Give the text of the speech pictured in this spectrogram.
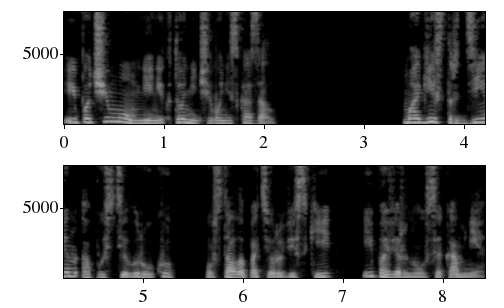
И почему мне никто ничего не сказал? Магистр Диен опустил руку, устало потер виски и повернулся ко мне.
